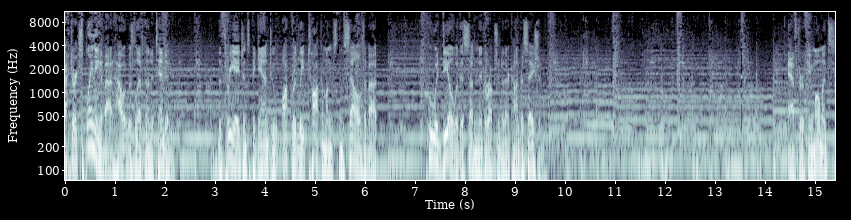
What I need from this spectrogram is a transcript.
After explaining about how it was left unattended, the three agents began to awkwardly talk amongst themselves about who would deal with this sudden interruption to their conversation. After a few moments,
